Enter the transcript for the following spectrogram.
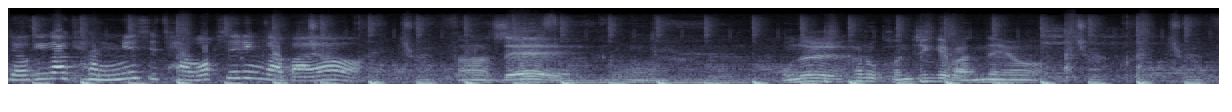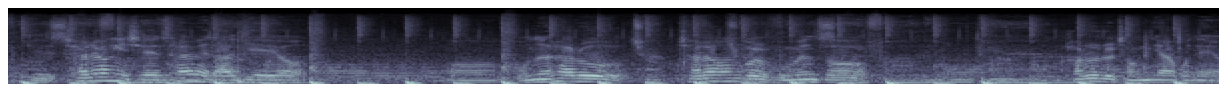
여기가 경민 씨 작업실인가 봐요. 아, 네. 어, 오늘 하루 건진 게 많네요. 이게 촬영이 제 삶의 낙이에요. 어, 오늘 하루 촬영한 걸 보면서 하루를 정리하곤 해요.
